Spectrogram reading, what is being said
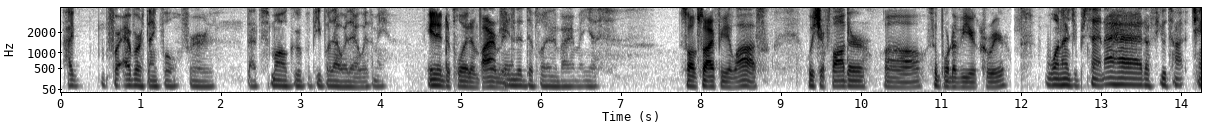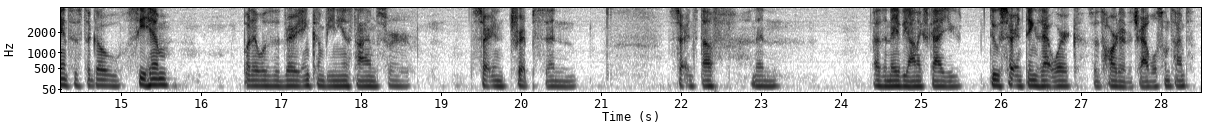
I'm forever thankful for that small group of people that were there with me In a deployed environment. in the deployed environment. Yes. so I'm sorry for your loss. Was your father uh, supportive of your career? One hundred percent. I had a few ti chances to go see him, but it was at very inconvenienced times for certain trips and certain stuff. And then, as an avionics guy, you do certain things at work, so it's harder to travel sometimes.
